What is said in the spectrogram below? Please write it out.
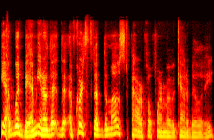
Yeah, it would be. I mean, you know, the, the, of course, the, the most powerful form of accountability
